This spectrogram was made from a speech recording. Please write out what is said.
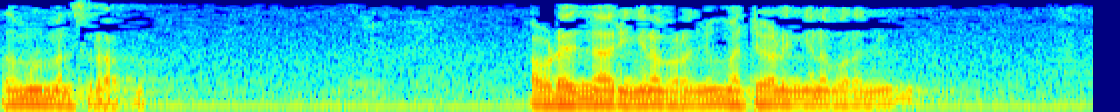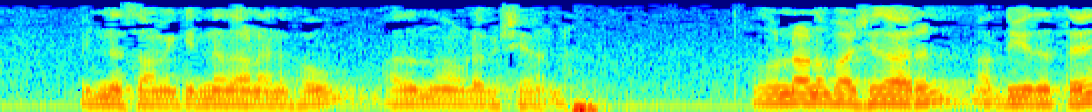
അത് നമ്മൾ മനസ്സിലാക്കണം. അവിടെ ഇന്നാരിങ്ങനെ പറഞ്ഞു മറ്റേയാൾ ഇങ്ങനെ പറഞ്ഞു. ഇന്ന സ്വാമിക്ക് ഇന്നതാണ് അനുഭവം. അതൊന്നും അവിടെ വിഷയമല്ല. അതുകൊണ്ടാണ് ഭാഷ്യകാരൻ അദ്വൈതത്തെ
